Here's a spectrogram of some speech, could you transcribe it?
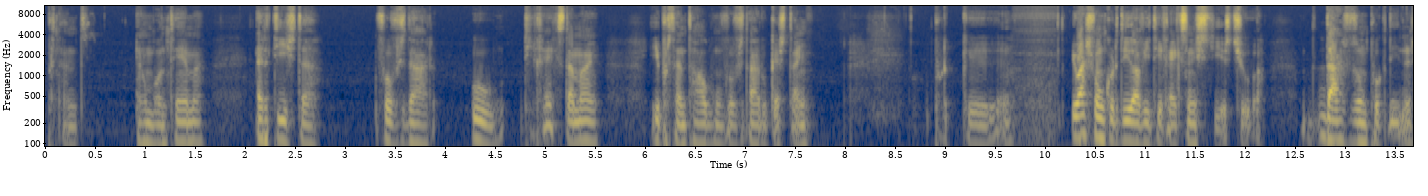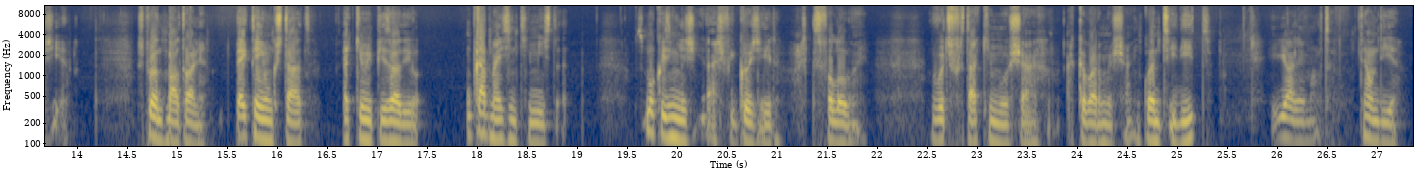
Portanto, é um bom tema. Artista, vou-vos dar o T-Rex também. E portanto, álbum, vou-vos dar o Castanho. Porque eu acho que vão curtir ouvir T-Rex nestes dias de chuva. Dá-vos um pouco de energia. Mas pronto, malta, olha. Espero que tenham gostado. Aqui um episódio um bocado mais intimista. Mas uma coisinha gira, acho que ficou giro. Acho que se falou bem. Vou desfrutar aqui o meu chá, acabar o meu chá enquanto edito. E olhem, malta, até um dia.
